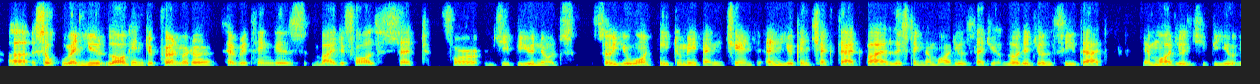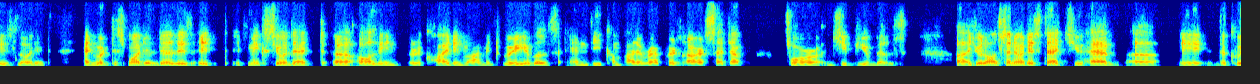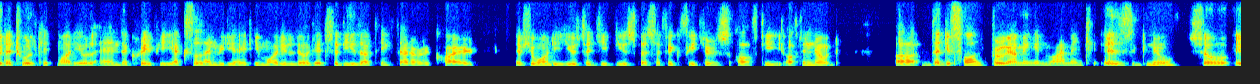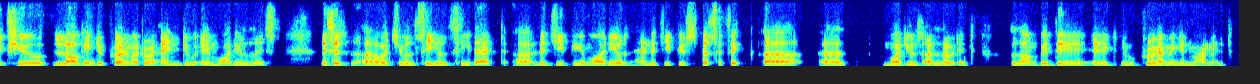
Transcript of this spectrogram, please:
Uh, so when you log into Perlmutter, everything is by default set for GPU nodes. So you won't need to make any change. And you can check that by listing the modules that you have loaded. You'll see that a module GPU is loaded. And what this module does is it, it makes sure that uh, all the required environment variables and the compiler wrappers are set up for GPU builds. Uh, you'll also notice that you have uh, a, the CUDA toolkit module and the craype-accel-nvidia80 module loaded. So these are things that are required if you want to use the GPU specific features of the, of the node. Uh, the default programming environment is GNU. So if you log into Perlmutter and do a module list, this is uh, what you will see. You'll see that uh, the GPU module and the GPU specific uh, uh, modules are loaded along with the GNU programming environment.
